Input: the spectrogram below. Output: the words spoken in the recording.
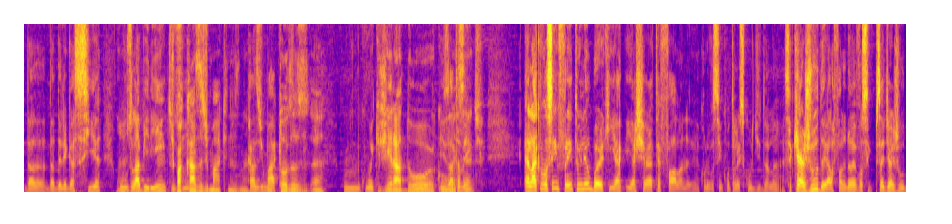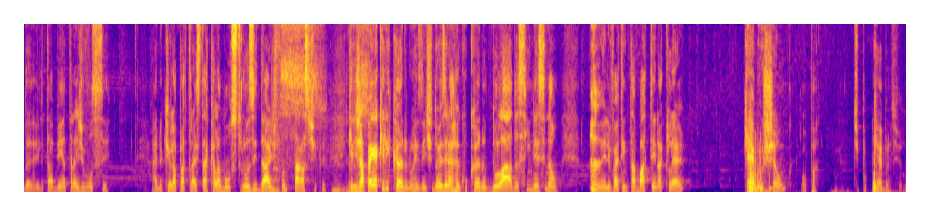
da, da delegacia, com É. uns labirintos. Tipo a casa de máquinas, né? Casa de Com máquinas, Todas. É, com, com equi- gerador, com Exatamente. É lá que você enfrenta o William Burke. E a, e a Cher até fala, né? Quando você encontra ela escondida lá. Você quer ajuda? E ela fala, não, é você que precisa de ajuda. Ele tá bem atrás de você. Aí no que olhar pra trás tá aquela monstruosidade Nossa, fantástica. Que ele já pega aquele cano. No Resident 2 ele arranca o cano do lado, assim. Nesse não. Ele vai tentar bater na Claire. Quebra o chão. Opa. Tipo, quebra. tipo,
